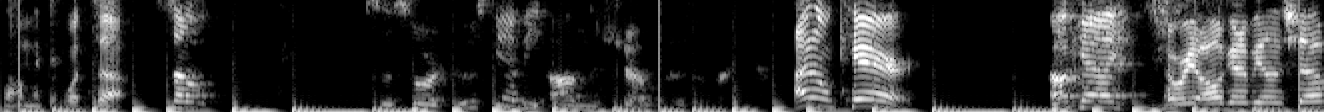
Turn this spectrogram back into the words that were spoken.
Comic. what's up? So, so Sword, who's gonna be on the show as of right now? I don't care. Okay. Are we all going to be on the show?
